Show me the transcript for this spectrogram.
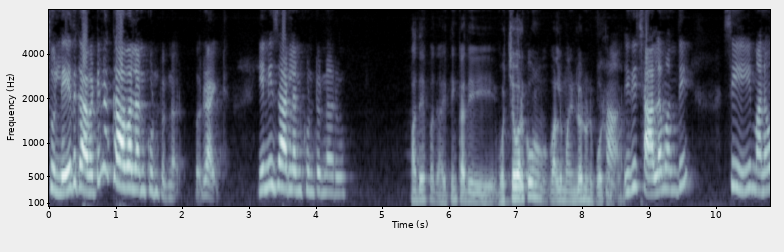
సో లేదు కాబట్టి నాకు కావాలనుకుంటున్నారు. రైట్. ఎన్నిసార్లు అనుకుంటున్నారు? పదే పదే. ఐ థింక్ అది వచ్చే వరకు వాళ్ళ మైండ్లో హా, నుండిపోతుంది ఇది చాలామంది సి మనం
